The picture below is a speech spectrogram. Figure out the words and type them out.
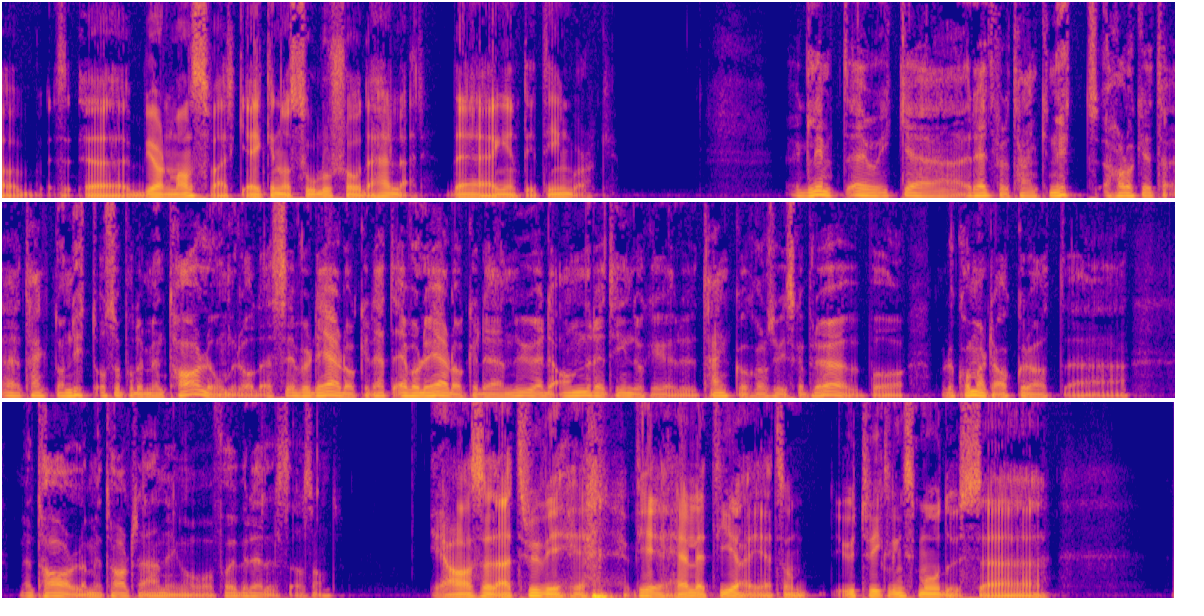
uh, Bjørn Mannsverk er ikke noe soloshow, det heller. Det er egentlig teamwork. Glimt er jo ikke redd for å tenke nytt. Har dere eh, tenkt noe nytt også på det mentale området? Vurderer dere dette, Evaluerer dere det nå? Er det andre ting dere tenker kanskje vi skal prøve på når det kommer til akkurat eh, mental, mental trening og forberedelser og sånt? Ja, altså jeg tror vi, vi er hele tida i et sånn utviklingsmodus. Eh,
